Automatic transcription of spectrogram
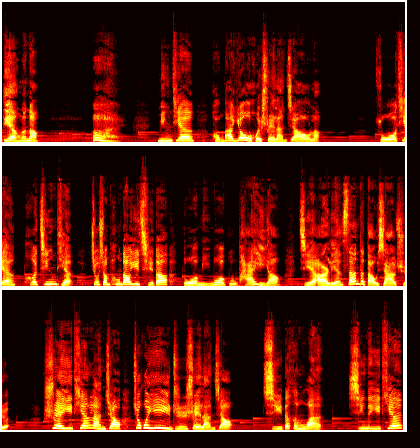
点了呢？唉，明天。恐怕又会睡懒觉了。昨天和今天就像碰到一起的多米诺骨牌一样，接二连三的倒下去。睡一天懒觉就会一直睡懒觉，起得很晚，新的一天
